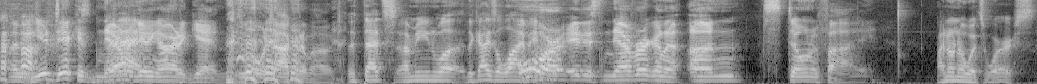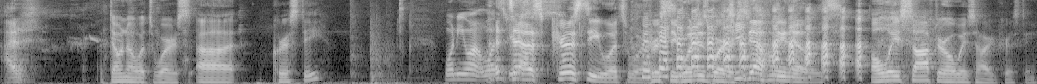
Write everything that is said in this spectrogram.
I mean, your dick is never That- getting hard again. Is what we're talking about. If that's I mean, well, the guy's alive. or and- it is never gonna unstonify. I don't know what's worse. I, I don't know what's worse. Uh, Christy, What do you want? What's let's your ask Christy what's worse. Christy, what is worse? she definitely knows. always soft or always hard, Christy?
